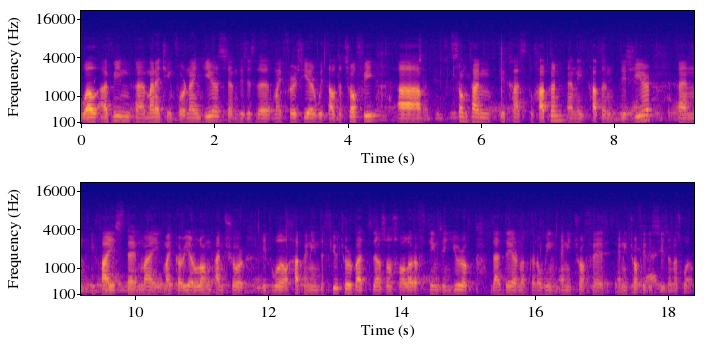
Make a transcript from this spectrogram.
Well, I've been uh, managing for nine years, and this is the, my first year without a trophy. Uh, sometime it has to happen, and it happened this year. And if I extend my, my career long, I'm sure it will happen in the future. But there's also a lot of teams in Europe that they are not going to win any trophy any trophy this season as well.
